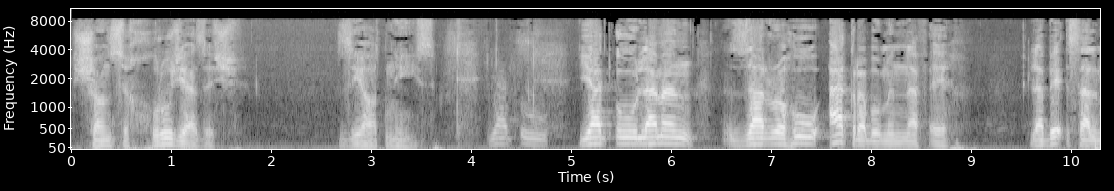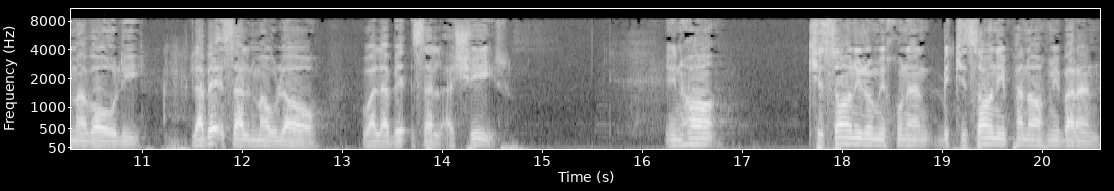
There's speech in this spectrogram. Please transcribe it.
شانس خروج ازش زیاد نیست. یدعو. لمن ذره اقرب من نفعه. لبئس الموالی لبئس المولا و لبئس الاشیر. اینها کسانی رو می‌خونند به کسانی پناه می‌برند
